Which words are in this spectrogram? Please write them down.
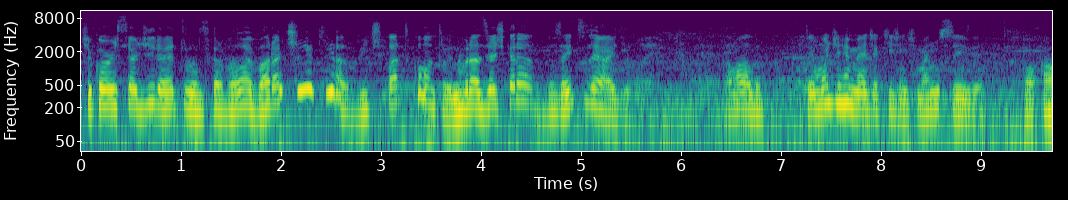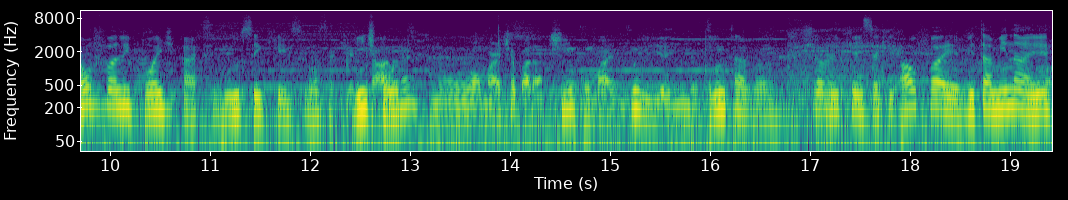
Tinha comercial direto, mano. os caras falavam, ó, é baratinho aqui, ó, 24 conto. No Brasil acho que era 200 reais. Tá maluco. Tem um monte de remédio aqui, gente, mas não sei, velho. Ó, Alpha Lipoid Axi, não sei o que é isso, né? Nossa, aqui é 20 caro, né? No Walmart é baratinho, com mais um I ainda. 30 dólares. Deixa eu ver o que é isso aqui. Alfa E, vitamina E.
